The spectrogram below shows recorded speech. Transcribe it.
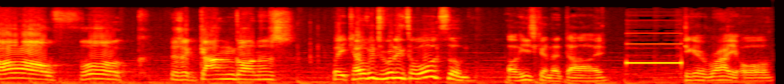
Oh fuck! There's a gang on us. Wait, Kelvin's running towards them. Oh, he's gonna die. Do you go right or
